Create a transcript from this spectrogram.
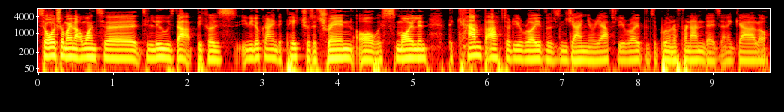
Solskjaer might not want to, to lose that because if you look at the pictures of train, always smiling. The camp after the arrivals in January, after the arrivals of Bruno Fernandes and Ighalo,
